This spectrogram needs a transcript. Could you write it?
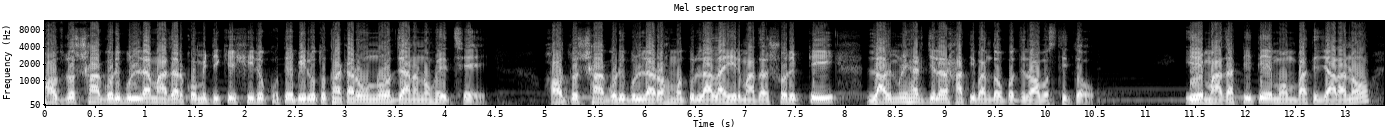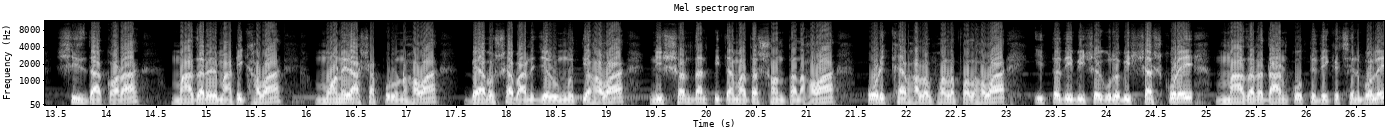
হজরত শাহ গরিবুল্লাহ মাজার কমিটিকে শিরক হতে বিরত থাকার অনুরোধ জানানো হয়েছে। হজরত শাহ গরিবুল্লাহ রহমতুল্লাহ আলাহির মাজার শরীফটি লালমনিরহাট জেলার হাতিবান্ধা উপজেলা অবস্থিত। এ মাজারটিতে মোমবাতি জ্বালানো, সিজদা করা, মাজারের মাটি খাওয়া, মনের আশা পূরণ হওয়া, ব্যবসা বাণিজ্যের উন্নতি হওয়া, নিঃসন্তান পিতামাতার সন্তান হওয়া, পরীক্ষায় ভালো ফলাফল হওয়া ইত্যাদি বিষয়গুলো বিশ্বাস করে মাজারে দান করতে দেখেছেন বলে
